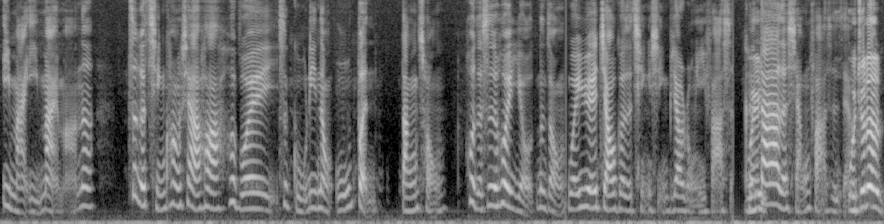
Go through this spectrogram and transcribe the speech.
一买一卖嘛。那这个情况下的话，会不会是鼓励那种无本当冲，或者是会有那种违约交割的情形比较容易发生？可能大家的想法是这样，我觉得。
